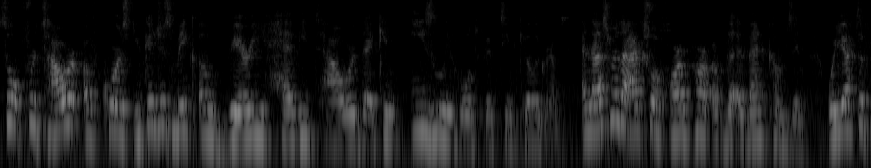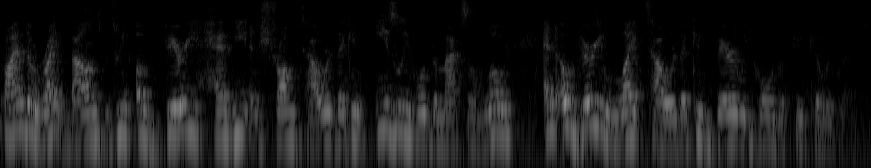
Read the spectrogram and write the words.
So for tower, of course, you can just make a very heavy tower that can easily hold 15 kilograms. And that's where the actual hard part of the event comes in, where you have to find the right balance between a very heavy and strong tower that can easily hold the maximum load and a very light tower that can barely hold a few kilograms.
